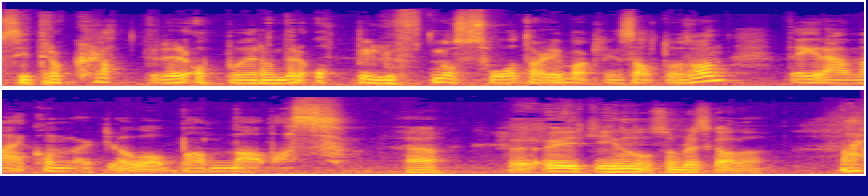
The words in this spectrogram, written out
sitter og klatrer oppå hverandre opp i luften, og så tar de baklengs salto og sånn, det greiene der kommer til å gå bananas. Ja. Og ikke noen som blir skada? Nei.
